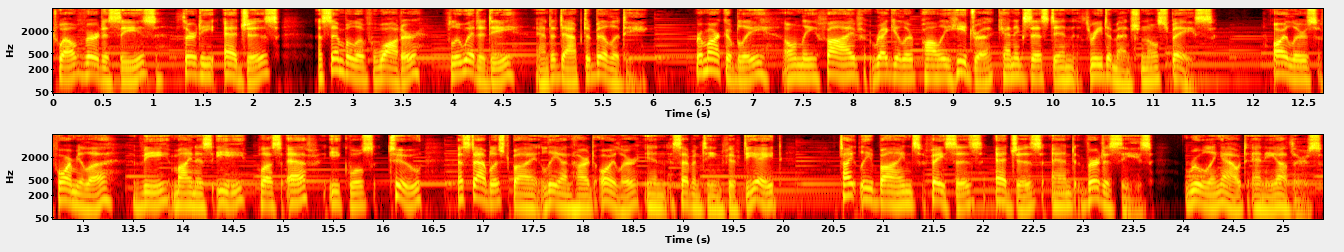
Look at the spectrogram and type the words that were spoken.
12 vertices, 30 edges, a symbol of water, fluidity, and adaptability. Remarkably, only five regular polyhedra can exist in three-dimensional space. Euler's formula, V minus E plus F equals 2, established by Leonhard Euler in 1758, tightly binds faces, edges, and vertices, ruling out any others.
